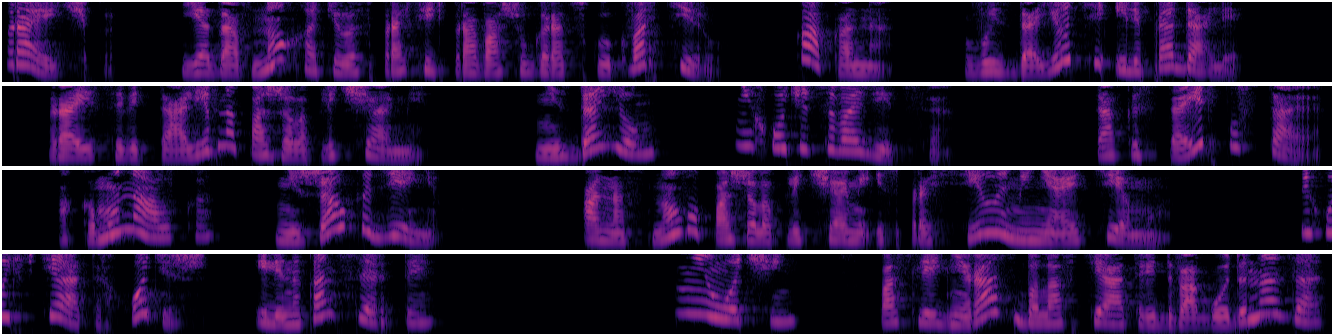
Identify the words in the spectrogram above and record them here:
«Раечка, я давно хотела спросить про вашу городскую квартиру. Как она? Вы сдаете или продали?» Раиса Витальевна пожала плечами. Не сдаем, не хочется возиться. Так и стоит пустая, а коммуналка, не жалко денег. Она снова пожала плечами и спросила, меняя тему. Ты хоть в театр ходишь или на концерты? Не очень. Последний раз была в театре два года назад.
